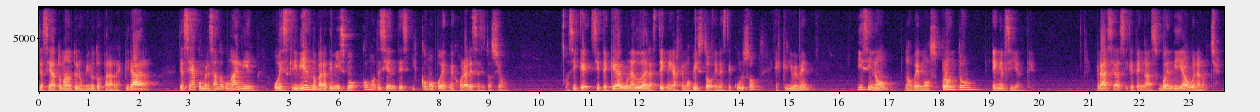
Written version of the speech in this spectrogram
ya sea tomándote unos minutos para respirar, ya sea conversando con alguien o escribiendo para ti mismo cómo te sientes y cómo puedes mejorar esa situación. Así que si te queda alguna duda de las técnicas que hemos visto en este curso, escríbeme. Y si no, nos vemos pronto en el siguiente. Gracias y que tengas buen día o buena noche.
